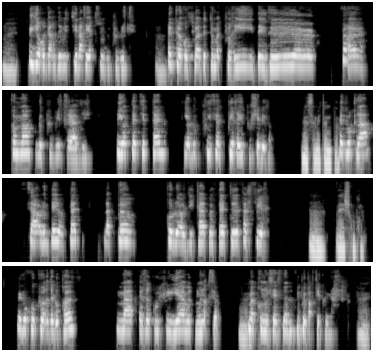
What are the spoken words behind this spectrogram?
Ouais. Et j'ai regardé aussi la réaction du public. Mm. Et qu'elle reçoit des tomates purées, des œufs, euh, ben, comment le public réagit. Et en fait, c'est elle qui a le plus inspiré et touché les gens. Ouais, Ça m'étonne pas. Et donc là, ça a enlevé en fait la peur que le handicap en fait euh, fasse fuir. Mm. Ouais, je comprends. Et le concours de l'Holocauste m'a réconcilié avec mon accent, Ouais. ma prononciation un petit peu particulière. Ouais.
